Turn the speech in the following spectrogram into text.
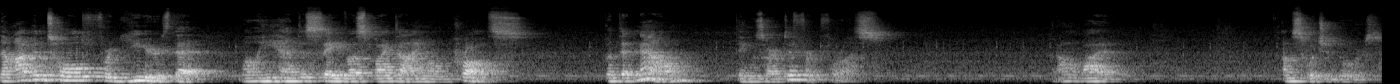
Now, I've been told for years that, well, he had to save us by dying on the cross, but that now things are different for us. But I don't buy it. I'm switching doors.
